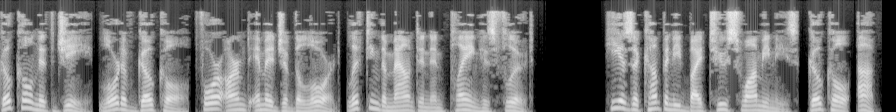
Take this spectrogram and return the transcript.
Gokulnathji, Lord of Gokul, four-armed image of the Lord, lifting the mountain and playing his flute. He is accompanied by two Swaminis, Gokul, up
